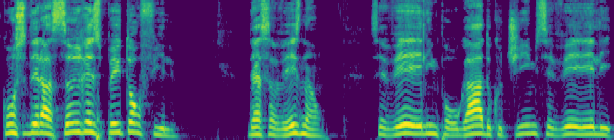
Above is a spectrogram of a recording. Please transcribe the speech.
consideração e respeito ao filho. Dessa vez não. Você vê ele empolgado com o time, você vê ele,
